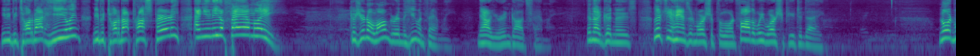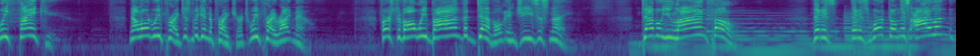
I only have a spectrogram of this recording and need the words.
You need to be taught about healing. You need to be taught about prosperity. And you need a family because you're no longer in the human family. Now you're in God's family. Isn't that good news? Lift your hands and worship the Lord. Father, we worship you today. Lord, we thank you. Now, Lord, we pray. Just begin to pray, church. We pray right now. First of all, we bind the devil in Jesus' name. Devil, you lying foe that, is, that has worked on this island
